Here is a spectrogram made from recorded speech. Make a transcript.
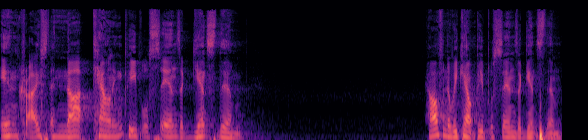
in Christ and not counting people's sins against them. How often do we count people's sins against them?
